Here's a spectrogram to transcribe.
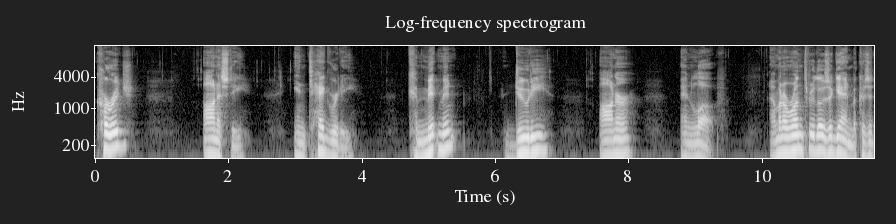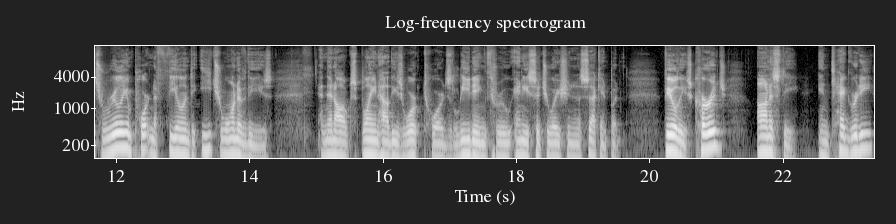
courage, honesty, integrity, commitment, duty, honor, and love. I'm going to run through those again because it's really important to feel into each one of these. And then I'll explain how these work towards leading through any situation in a second. But feel these courage, honesty, integrity,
